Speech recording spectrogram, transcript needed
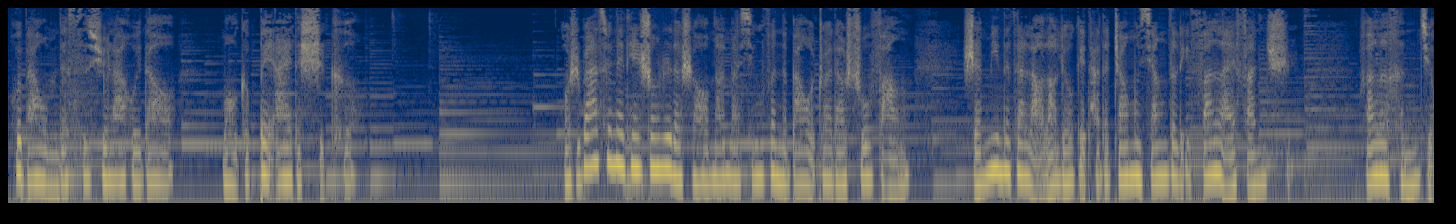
会把我们的思绪拉回到某个被爱的时刻。我十八岁那天生日的时候，妈妈兴奋的把我拽到书房，神秘的在姥姥留给她的樟木箱子里翻来翻去，翻了很久。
